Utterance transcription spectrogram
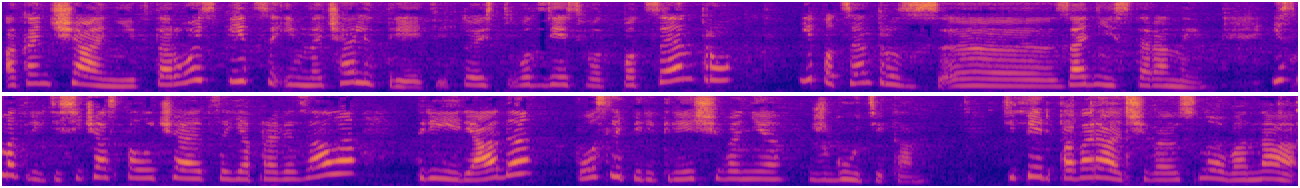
окончании второй спицы и в начале третьей. То есть вот здесь вот по центру и по центру с э, задней стороны. И смотрите, сейчас получается я провязала 3 ряда после перекрещивания жгутика. Теперь поворачиваю снова на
